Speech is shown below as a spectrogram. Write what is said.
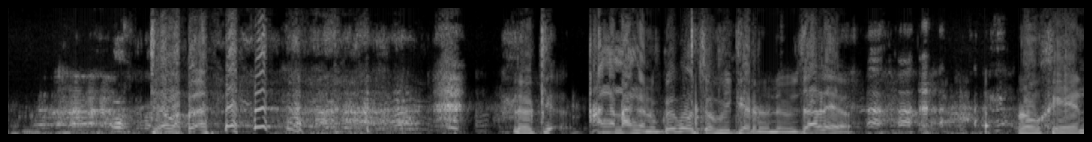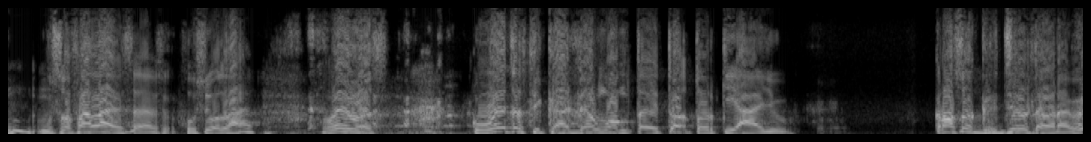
Lho angen-angen kowe ojo mikir ngono. Misale ya. Rohin, Mustafa lah, khusuk lah. Kowe bos, kowe terus digandang wong tok Turki ayu. Kroso gerjel ta ora?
